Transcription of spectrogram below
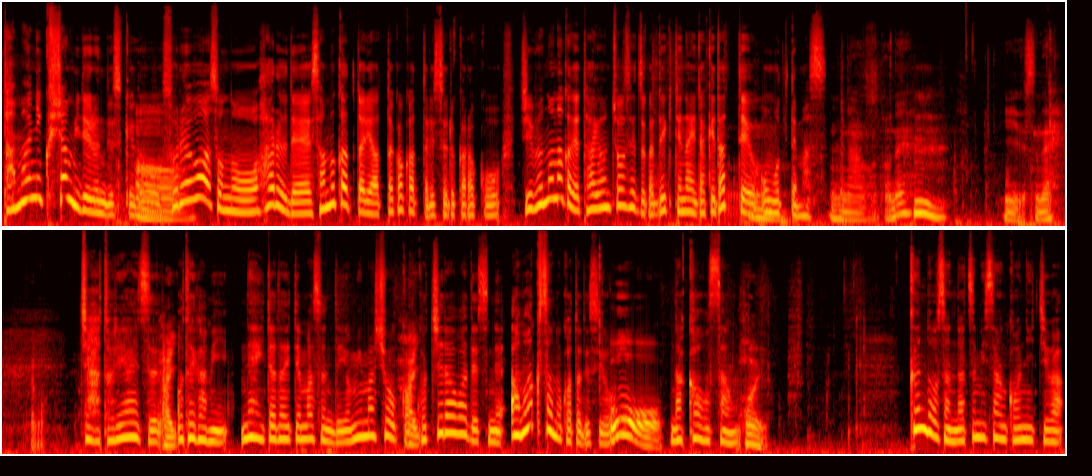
たまにくしゃみ出るんですけどそれはその春で寒かったり暖かかったりするからこう自分の中で体温調節ができてないだけだって思ってます、なるほどね。うん。いいですね。でもじゃあとりあえずはい。お手紙ねいただいてますんで読みましょうか、はい。こちらはですね天草の方ですよ。中尾さん。はい。工藤さん夏美さんこんにちは。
